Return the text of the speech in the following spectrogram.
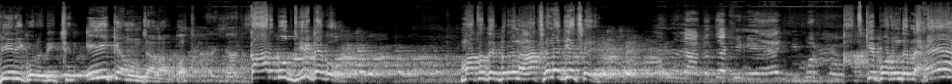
দেরি করে দিচ্ছেন। এই কেমন জ্বালার কথা? কার বুদ্ধি এটা গো? মাথাতে ব্রেন আছে না গেছে? আজকে প্রথম দেখলাম। হ্যাঁ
